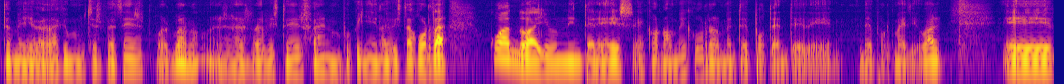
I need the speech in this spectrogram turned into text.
también es verdad que muchas veces pues bueno esas revistas faen un poquillo la vista gorda cuando hay un interés económico realmente potente de, por medio ¿vale? Eh,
